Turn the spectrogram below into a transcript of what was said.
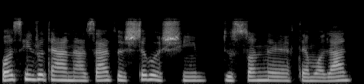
باز این رو در نظر داشته باشیم. دوستان احتمالا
